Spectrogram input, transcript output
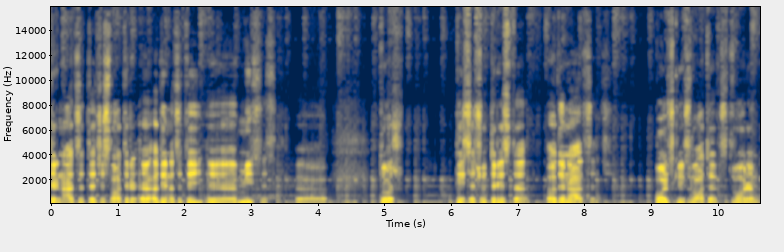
13 число, е, 11 е, місяць. Е, Тож, 1311 польських злотих створимо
